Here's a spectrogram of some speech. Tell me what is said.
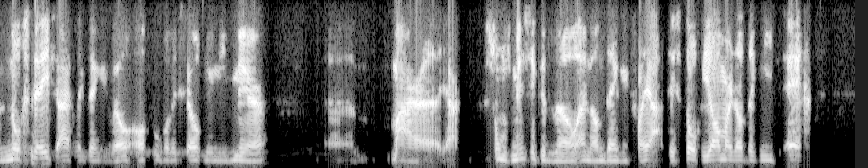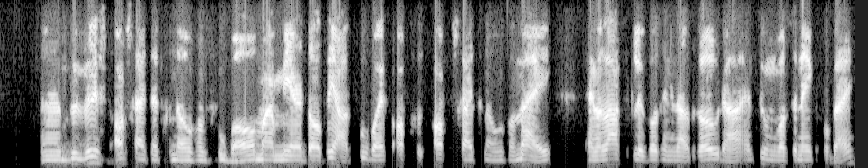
nog steeds eigenlijk denk ik wel, al voetbal ik zelf nu niet meer. Eh, maar ja, soms mis ik het wel. En dan denk ik van ja, het is toch jammer dat ik niet echt eh, bewust afscheid heb genomen van het voetbal. Maar meer dat ja, het voetbal heeft afge- afscheid genomen van mij. En mijn laatste club was inderdaad Roda. En toen was het in één keer voorbij.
